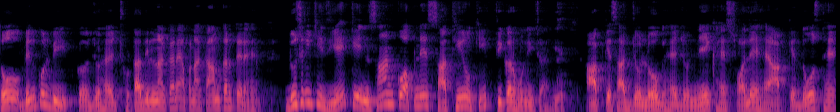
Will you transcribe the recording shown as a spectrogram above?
तो बिल्कुल भी जो है, छोटा दिल ना करें, अपना काम करते रहें। दूसरी चीज़ ये कि इंसान को अपने साथियों की फ़िक्र होनी चाहिए। आपके साथ जो लोग हैं, जो नेक है, सौले है, आपके दोस्त हैं,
